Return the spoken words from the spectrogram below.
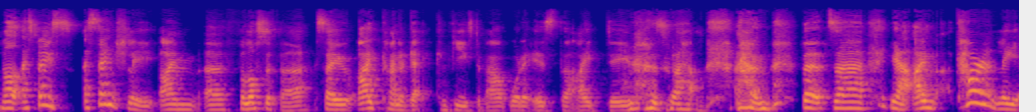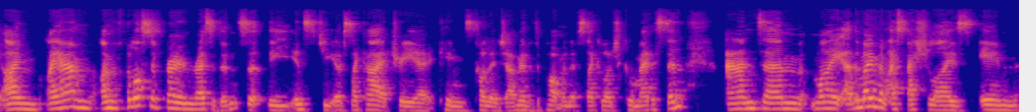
well, I suppose essentially I'm a philosopher, so I kind of get confused about what it is that I do as well. Um, but uh, yeah, I'm currently I'm I am I'm a philosopher in residence at the Institute of Psychiatry at King's College. I'm in the Department of Psychological Medicine, and um, my at the moment I specialise in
